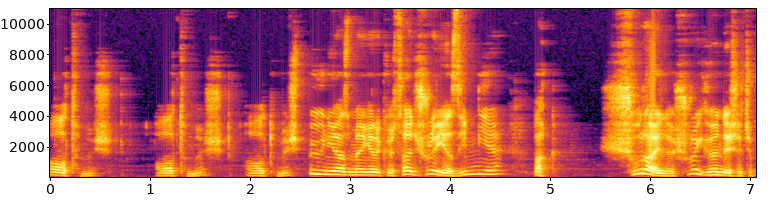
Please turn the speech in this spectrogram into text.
60, 60, 60. Büyüğünü yazmaya gerek yok. Sadece şurayı yazayım. Niye? Bak şurayla şura yöndeş açı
